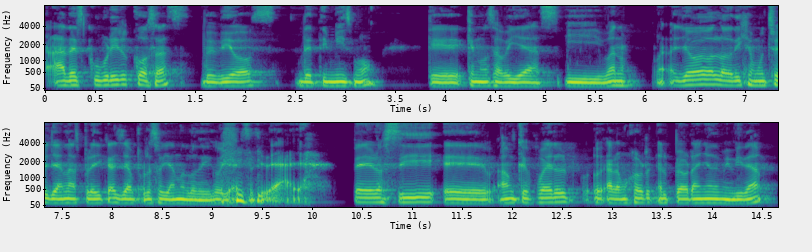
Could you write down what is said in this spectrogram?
a descubrir cosas de Dios, de ti mismo, que, que no sabías. Y bueno, yo lo dije mucho ya en las predicas, ya por eso ya no lo digo, "Ah, ya". Pero sí, eh, aunque fue el, a lo mejor el peor año de mi vida,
